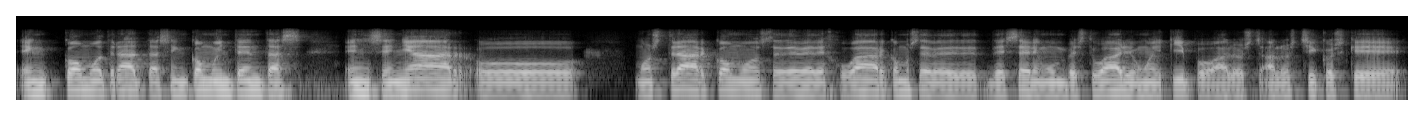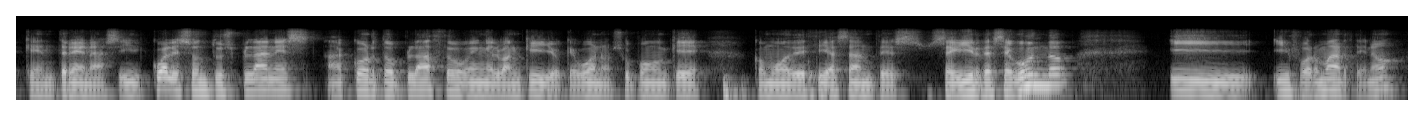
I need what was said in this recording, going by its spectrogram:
en cómo tratas, en cómo intentas enseñar o mostrar cómo se debe de jugar, cómo se debe de, de ser en un vestuario, en un equipo, a los, a los chicos que, que, entrenas? ¿Y cuáles son tus planes a corto plazo en el banquillo? Que bueno, supongo que, como decías antes, seguir de segundo y, y formarte, ¿no?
